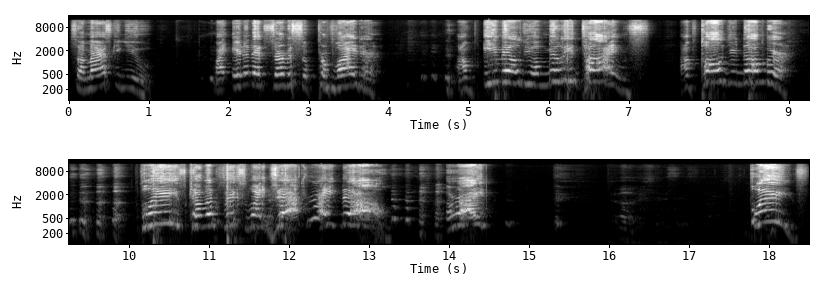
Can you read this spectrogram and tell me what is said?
So I'm asking you, my internet service provider, I've emailed you a million times. I've called your number. Please come and fix my jack right now. All right? Please.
